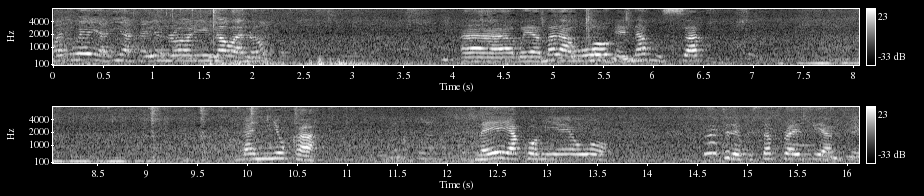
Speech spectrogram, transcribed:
waliwo eyali yakaenrolinga wano. Ah, bwe yamalawo ennaku ssatu nanyuka. Naye yakomyewo. Twetere ku surprise yaffe.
